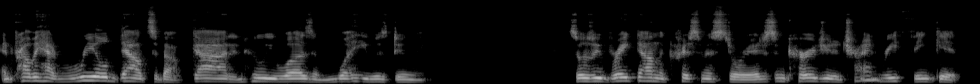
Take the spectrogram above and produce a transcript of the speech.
and probably had real doubts about God and who He was and what He was doing. So, as we break down the Christmas story, I just encourage you to try and rethink it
